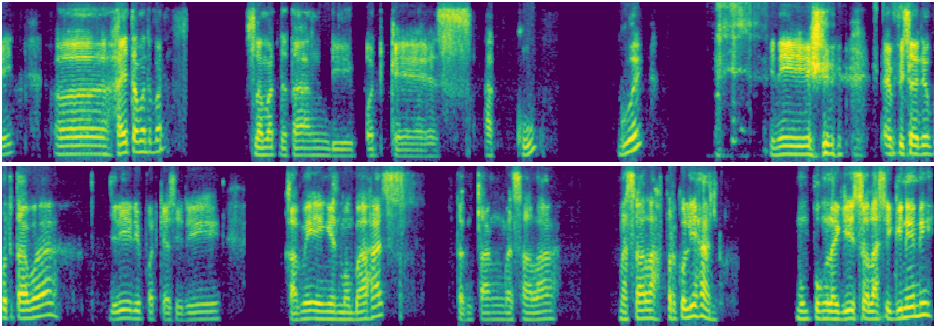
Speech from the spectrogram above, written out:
Oke. Eh, hai teman-teman. Selamat datang di podcast aku. Gue. Ini episode pertama. Jadi di podcast ini kami ingin membahas tentang masalah masalah perkuliahan. Mumpung lagi isolasi gini nih,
